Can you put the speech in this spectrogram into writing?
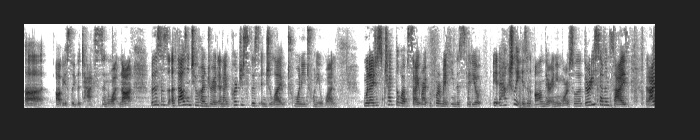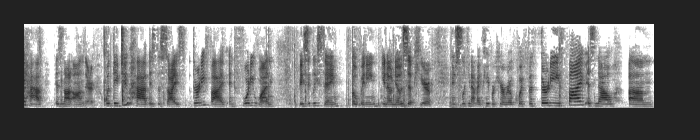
uh, obviously the taxes and whatnot. But this is 1,200, and I purchased this in July of 2021. When I just checked the website right before making this video, it actually isn't on there anymore. So the 37 size that I have is not on there. What they do have is the size 35 and 41, basically same opening, you know, no zip here. And just looking at my paper here real quick, the 35 is now um,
